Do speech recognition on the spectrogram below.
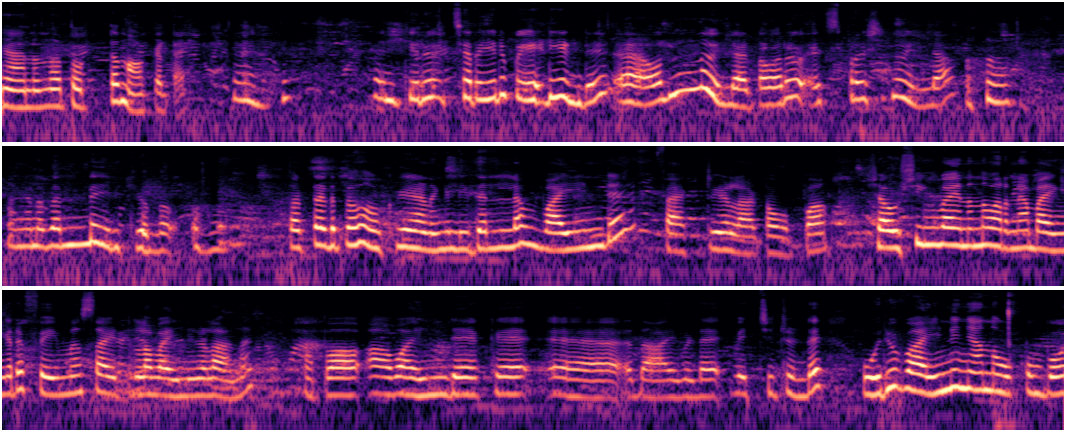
ഞാനൊന്ന് തൊട്ട് നോക്കട്ടെ. എനിക്കൊരു ചെറിയൊരു പേടിയുണ്ട്. ഒന്നുമില്ല കേട്ടോ. ഒരു എക്സ്പ്രഷനും ഇല്ല. അങ്ങനെ തന്നെ ഇരിക്കുന്നു. തൊട്ടടുത്ത് നോക്കുകയാണെങ്കിൽ ഇതെല്ലാം വൈന്റെ ഫാക്ടറികളാട്ടോ അപ്പോൾ ഷൗഷിങ് വൈൻ എന്ന് പറഞ്ഞാൽ ഭയങ്കര ഫേമസ് ആയിട്ടുള്ള വൈനുകളാണ് അപ്പോൾ ആ വൈന്റെയൊക്കെ ഇതാ ഇവിടെ വെച്ചിട്ടുണ്ട്. ഒരു വൈന് ഞാൻ നോക്കുമ്പോൾ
